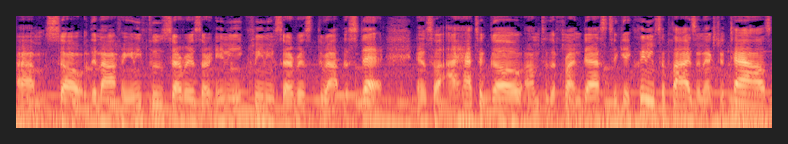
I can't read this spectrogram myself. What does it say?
Um, so they're not offering any food service or any cleaning service throughout the stay. And so I had to go um, to the front desk to get cleaning supplies and extra towels,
